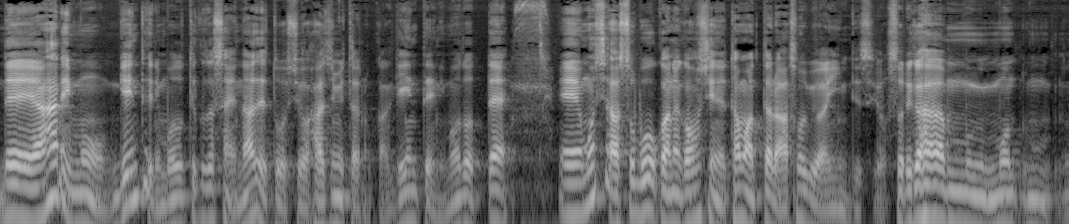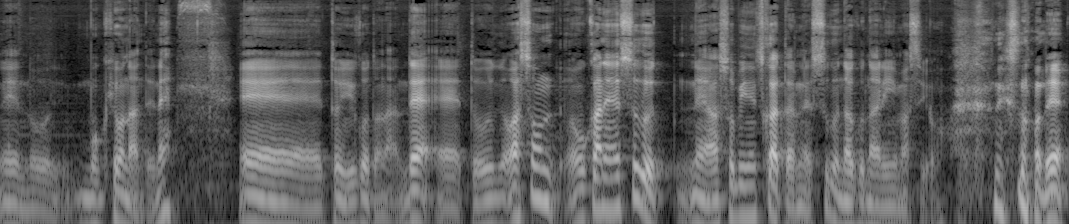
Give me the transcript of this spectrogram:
で、やはりもう原点に戻ってください。なぜ投資を始めたのか、原点に戻って、えー、もし遊ぶお金が欲しいんで、貯まったら遊びはいいんですよ。それがもも、えー、目標なんでね。えー、ということなんで、え、ー、と、遊ん、お金すぐね、遊びに使ったらね、すぐなくなりますよ。ですので、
